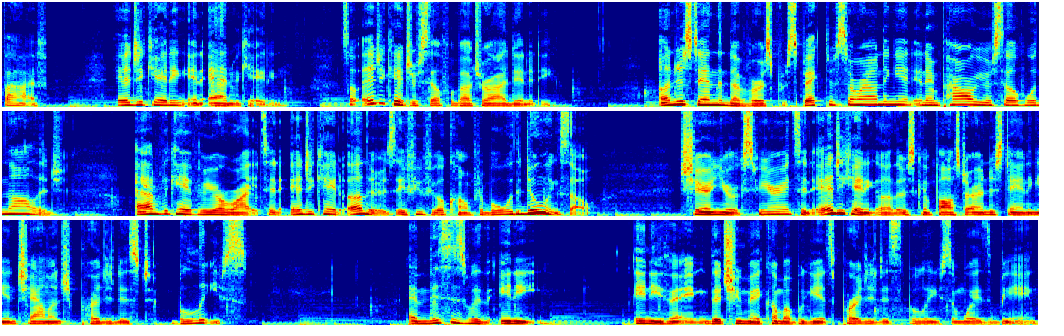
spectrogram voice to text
5. Educating and advocating. So educate yourself about your identity. Understand the diverse perspectives surrounding it and empower yourself with knowledge. Advocate for your rights and educate others if you feel comfortable with doing so. Sharing your experience and educating others can foster understanding and challenge prejudiced beliefs. And this is with any anything that you may come up against prejudiced beliefs and ways of being.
